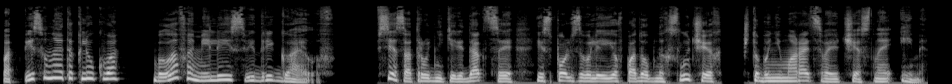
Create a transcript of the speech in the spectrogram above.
Подписана эта клюква была фамилией Свидригайлов. Все сотрудники редакции использовали ее в подобных случаях, чтобы не морать свое честное имя.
